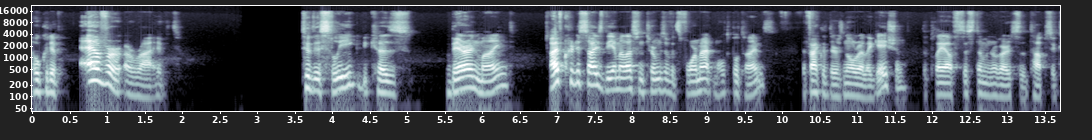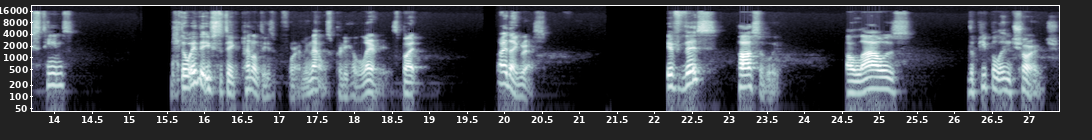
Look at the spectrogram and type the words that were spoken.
who could have ever arrived to this league because bear in mind I've criticized the MLS in terms of its format multiple times. The fact that there's no relegation, the playoff system in regards to the top six teams, the way they used to take penalties before, I mean, that was pretty hilarious. But I digress. If this possibly allows the people in charge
